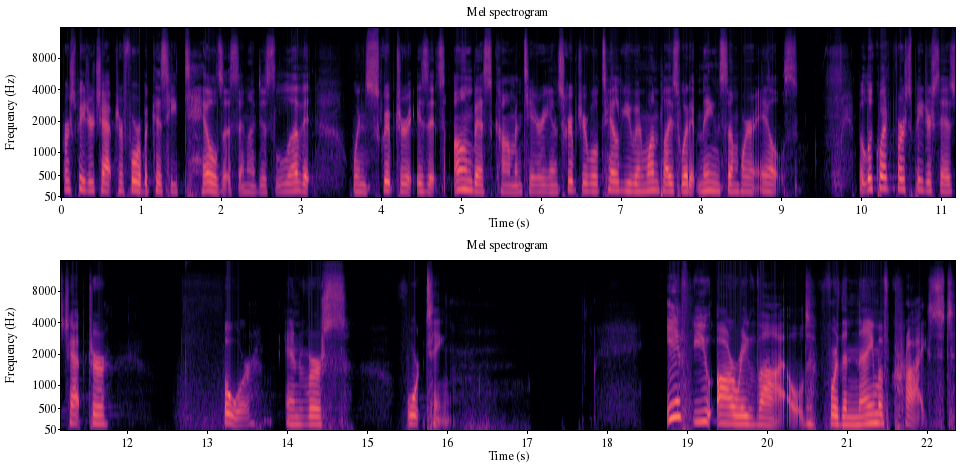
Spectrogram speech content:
1 Peter chapter 4, because he tells us, and I just love it when Scripture is its own best commentary, and Scripture will tell you in one place what it means somewhere else. But look what 1 Peter says, chapter 4 and verse 14. If you are reviled for the name of Christ,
